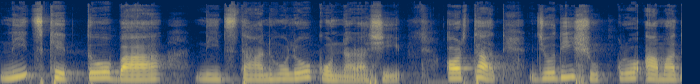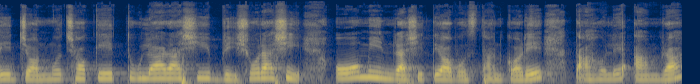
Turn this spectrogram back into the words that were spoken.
নিজ ক্ষেত্র বা নিজ স্থান হল কন্যা রাশি। অর্থাৎ যদি শুক্র আমাদের জন্মছকে তুলা রাশি, বৃষ রাশি ও মীন রাশিতে অবস্থান করে, তাহলে আমরা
